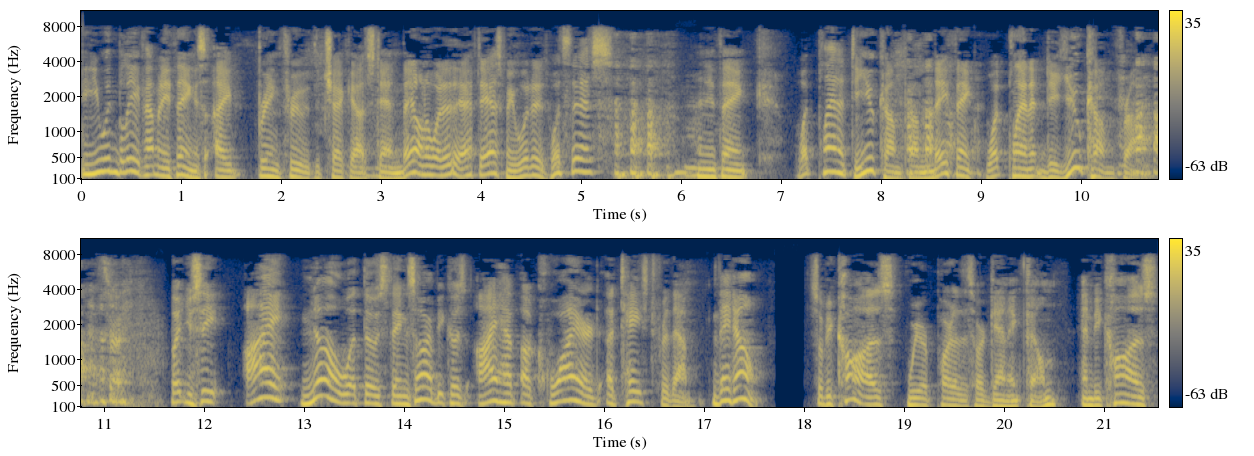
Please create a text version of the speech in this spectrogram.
You wouldn't believe how many things I bring through the checkout stand. They don't know what it is. They have to ask me what it is. What's this? and you think, what planet do you come from? And they think, what planet do you come from? That's right. But you see, I know what those things are because I have acquired a taste for them. They don't. So because we are part of this organic film, and because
